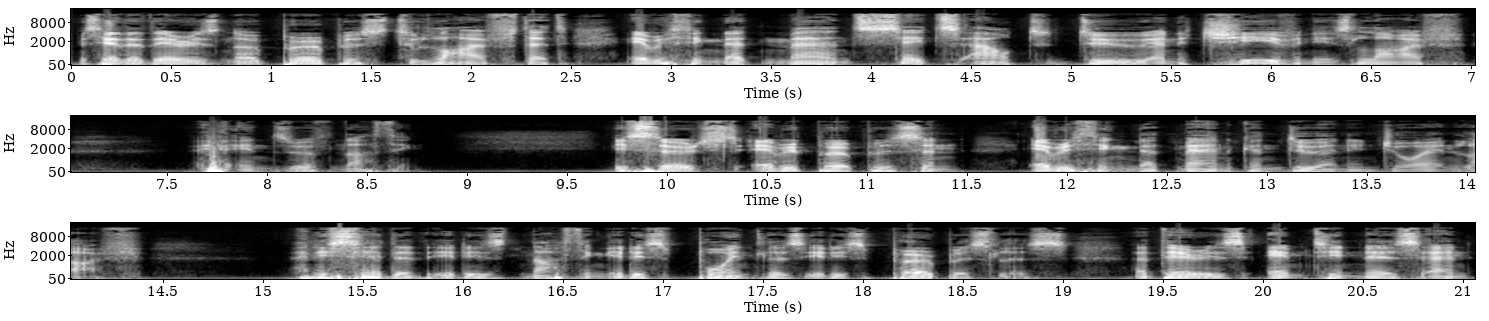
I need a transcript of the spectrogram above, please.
He said that there is no purpose to life, that everything that man sets out to do and achieve in his life ends with nothing. He searched every purpose and everything that man can do and enjoy in life. And he said that it is nothing, it is pointless, it is purposeless, that there is emptiness and,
